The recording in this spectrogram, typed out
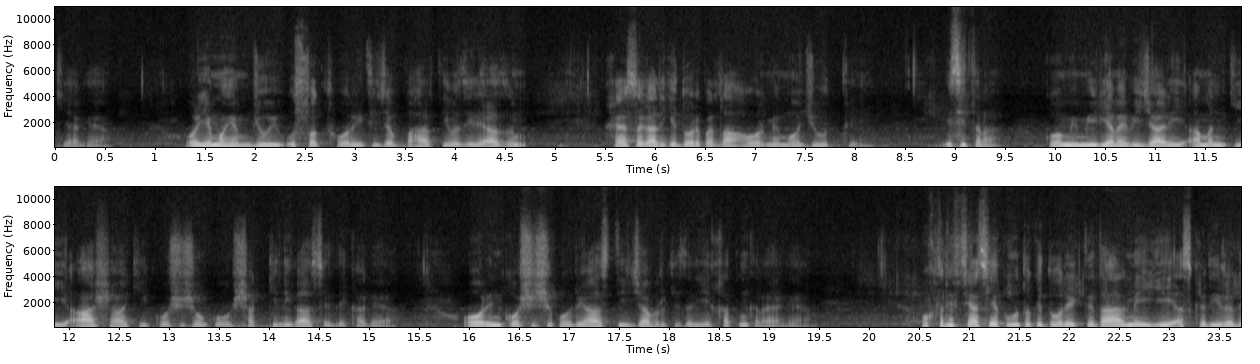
کیا گیا۔ اور یہ مہم جوئی اس وقت ہو رہی تھی جب بھارتی وزیر اعظم خیر سگالی کے دورے پر لاہور میں موجود تھے۔ اسی طرح قومی میڈیا میں بھی جاری امن کی آشا کی کوششوں کو شک کی نگاہ سے دیکھا گیا اور ان کوششوں کو ریاستی جبر کے ذریعے ختم کرایا گیا۔ مختلف سیاسی حکومتوں کے دور اقتدار میں یہ عسکری رد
